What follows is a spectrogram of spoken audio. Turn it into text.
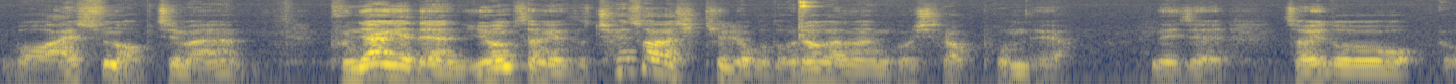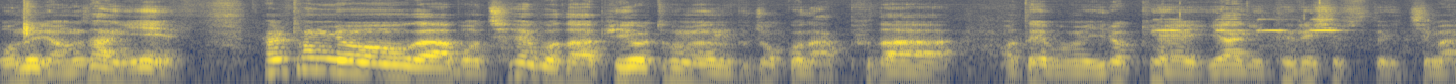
뭐 알 수는 없지만 분양에 대한 위험성에서 최소화시키려고 노력하는 곳이라고 보면 돼요. 근데 이제 저희도 오늘 영상이 혈통묘가 뭐 최고다 비혈통묘는 무조건 아프다 어떻게 보면 이렇게 이야기 들으실 수도 있지만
